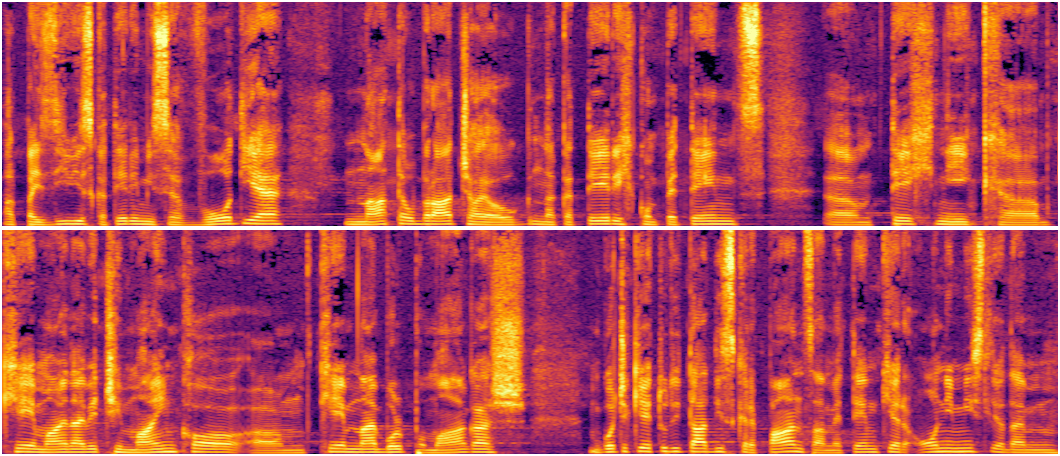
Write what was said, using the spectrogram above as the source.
ali pa izzivi, s katerimi se vodje na te obračajo, na katerih kompetenc uh, um, tehnik, um, kje imajo največji manjko, um, kje jim najbolj pomagaš. Mogoče je tudi ta diskrepanca med tem, kjer oni mislijo, da, jim,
